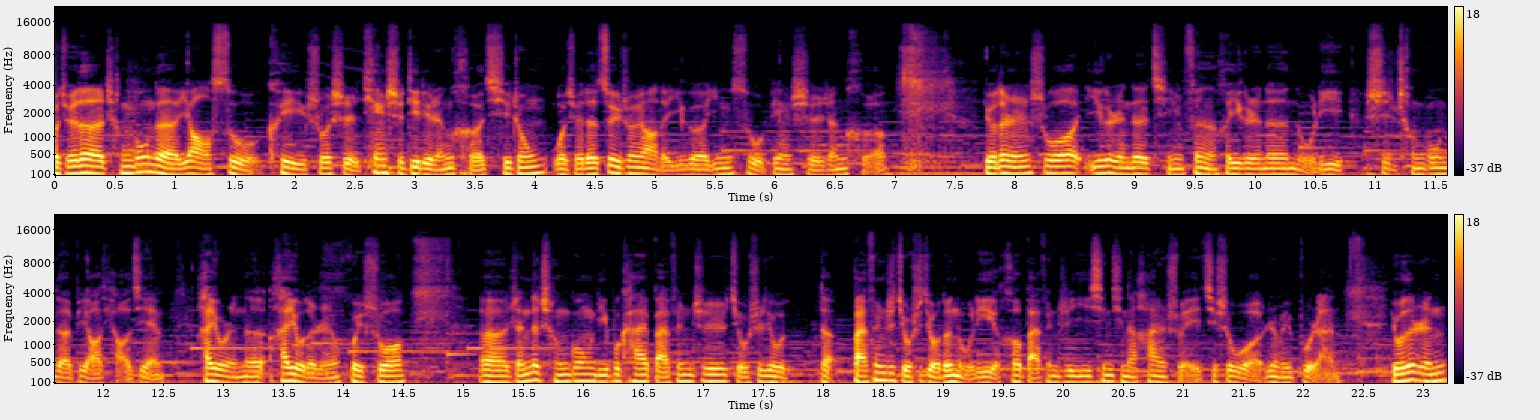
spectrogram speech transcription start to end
我觉得成功的要素可以说是天时地利人和，其中我觉得最重要的一个因素便是人和。有的人说一个人的勤奋和一个人的努力是成功的必要条件，还有人呢，还有的人会说，呃，人的成功离不开百分之九十九的百分之九十九的努力和百分之一辛勤的汗水。其实我认为不然，有的人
